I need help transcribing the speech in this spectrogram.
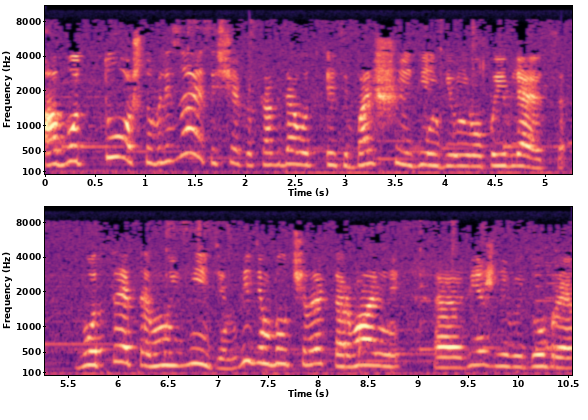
А вот то, что вылезает из человека, когда вот эти большие деньги у него появляются, вот это мы видим. Видим, был человек нормальный, э, вежливый, добрый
